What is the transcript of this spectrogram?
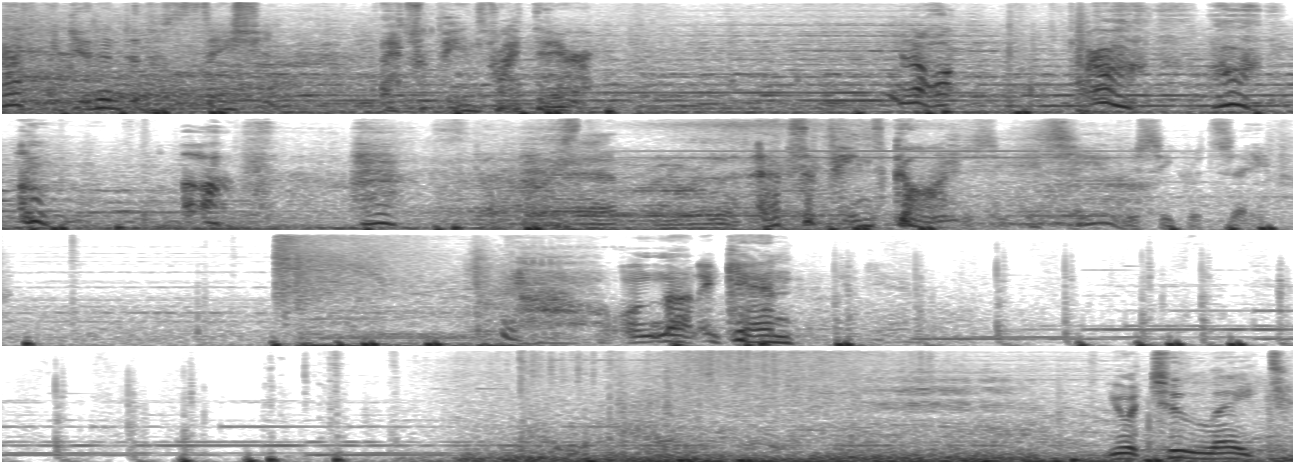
have to get into the station. Atropine's right there. Is that Atropine's gone. It's you, the secret safe. Oh, not again. You're too late.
